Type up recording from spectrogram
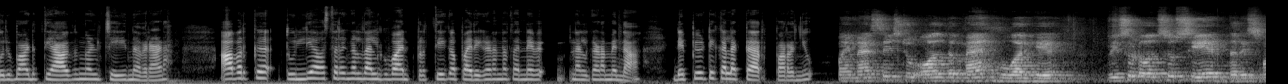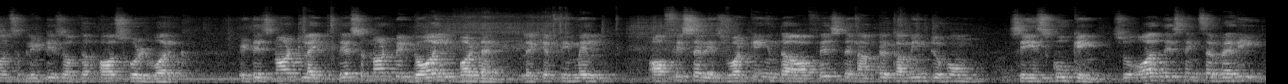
ഒരുപാട് ത്യാഗങ്ങൾ ചെയ്യുന്നവരാണ് അവർക്ക് തുല്യ അവസരങ്ങൾ നൽകുവാൻ പ്രത്യേക പരിഗണന തന്നെ നൽകണമെന്ന് ഡെപ്യൂട്ടി കളക്ടർ പറഞ്ഞു My message to all the men who are here we should also share the responsibilities of the household work. It is not like there should not be dual burden like a female officer is working in the office, then after coming to home, she is cooking. So, all these things are very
